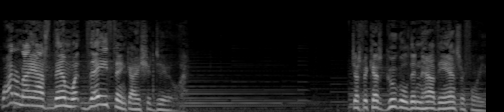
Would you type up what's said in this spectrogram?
Why don't I ask them what they think I should do? Just because Google didn't have the answer for you.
